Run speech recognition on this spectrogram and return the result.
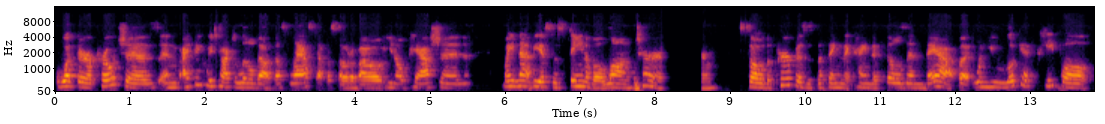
what their approach is and I think we talked a little about this last episode about, you know, passion might not be a sustainable long term. So the purpose is the thing that kind of fills in that, but when you look at people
